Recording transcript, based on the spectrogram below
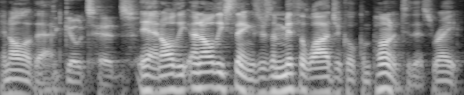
and all of that. The goat's heads. Yeah, and all the and all these things. There's a mythological component to this, right?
